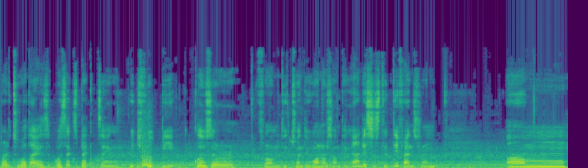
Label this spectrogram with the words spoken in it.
Compared to what I was expecting, which would be closer from the 21 or something. Ah, this is the defense room. Um.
